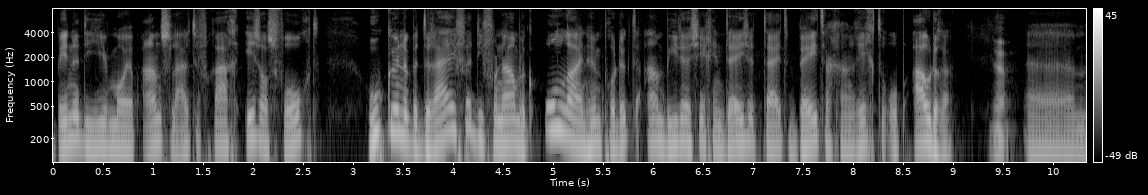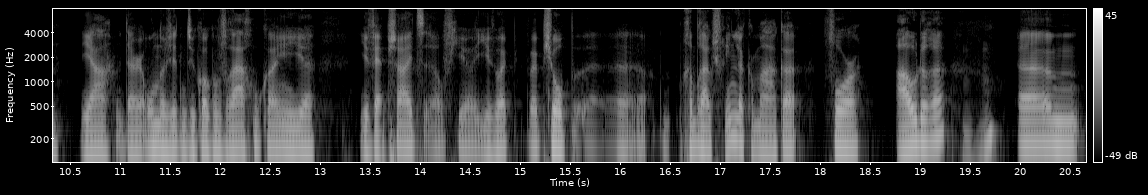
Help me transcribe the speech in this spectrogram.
binnen die hier mooi op aansluit. De vraag is als volgt. Hoe kunnen bedrijven die voornamelijk online hun producten aanbieden zich in deze tijd beter gaan richten op ouderen? Ja, uh, ja daaronder zit natuurlijk ook een vraag. Hoe kan je je, je website of je, je web, webshop uh, gebruiksvriendelijker maken voor ouderen? Mm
